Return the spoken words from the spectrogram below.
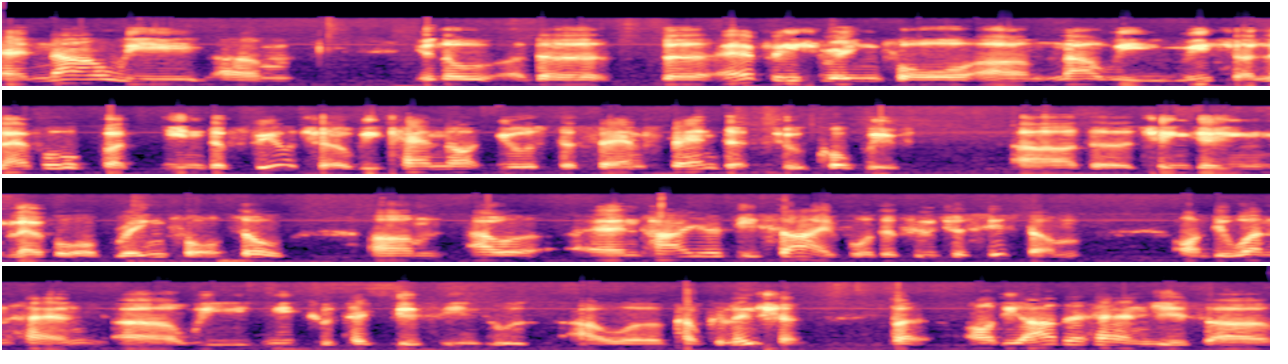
and now we, um, you know, the the average rainfall um, now we reach a level, but in the future we cannot use the same standard to cope with uh, the changing level of rainfall. So um, our entire design for the future system, on the one hand, uh, we need to take this into our calculation, but on the other hand is uh,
